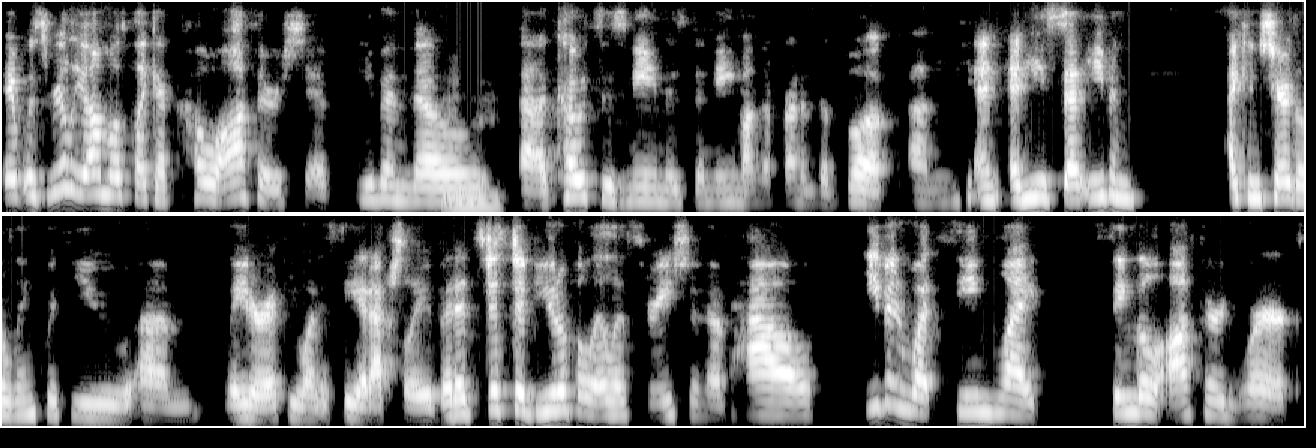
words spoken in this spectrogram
it was really almost like a co-authorship, even though mm-hmm. uh, Coates' name is the name on the front of the book. Um, and, and he said, even I can share the link with you um, later if you want to see it actually, but it's just a beautiful illustration of how even what seemed like single authored works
